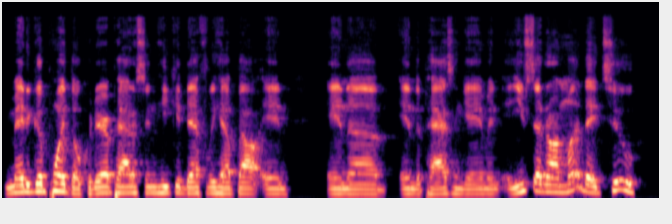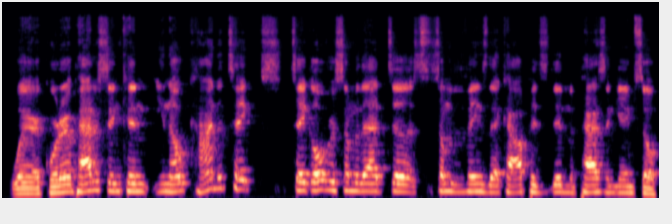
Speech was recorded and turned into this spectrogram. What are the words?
you made a good point though. Cordarrelle Patterson, he could definitely help out in in uh in the passing game. And, and you said it on Monday too, where Cordarrelle Patterson can, you know, kind of take take over some of that uh, some of the things that Kyle Pitts did in the passing game. So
